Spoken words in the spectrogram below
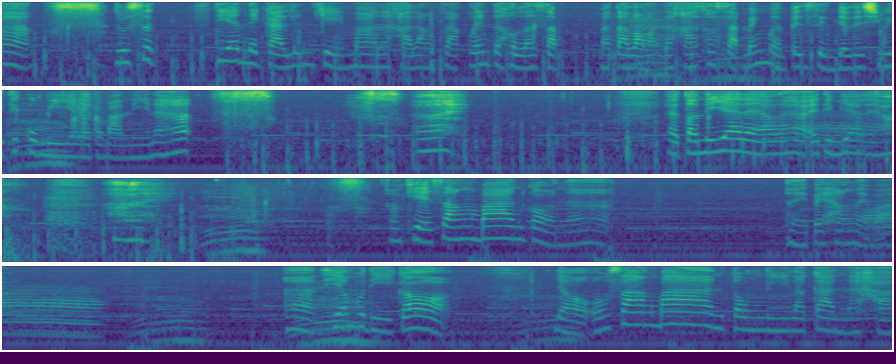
มาก รู้สึกเซียนในการเล่นเกมมากนะคะ หลังจากเล่นแต่โทรศัพท์มาตลอดนะคะ โทรศัพท์แม่งเหมือนเป็นสิ่งเดียวในชีวิตที่กูมีอะไรประมาณนี้นะฮะแต่ตอนนี้แย่แล้วนะคะ ไอติมแย่แล้วโอเค สร้างบ้านก่อนนะฮะ ไหนไปทางไหนวะ อ่า เที่ยงพอดีก็ เดี๋ยวสร้างบ้านตรงนี้ละกันนะคะ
